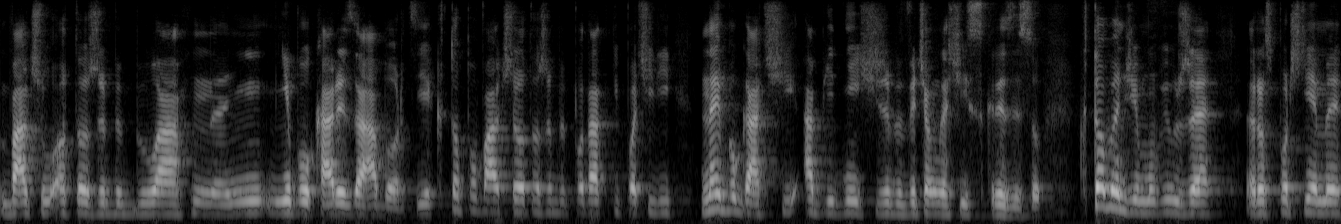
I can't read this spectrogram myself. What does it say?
walczył o to, żeby była, nie było kary za aborcję? Kto powalczy o to, żeby podatki płacili najbogatsi, a biedniejsi, żeby wyciągnąć ich z kryzysu? Kto będzie mówił, że rozpoczniemy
